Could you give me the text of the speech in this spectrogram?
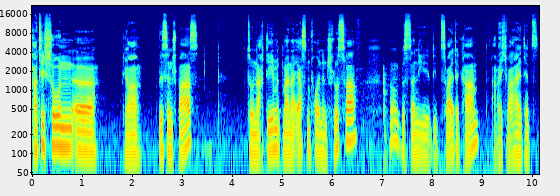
hatte ich schon, äh, ja, bisschen Spaß so nachdem mit meiner ersten Freundin Schluss war ja, und bis dann die, die zweite kam. Aber ich war halt jetzt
